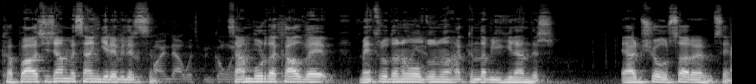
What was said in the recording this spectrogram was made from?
Kapı açacağım ve sen girebilirsin. Sen burada kal ve metroda ne olduğunu hakkında bilgilendir. Eğer bir şey olursa ararım seni.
